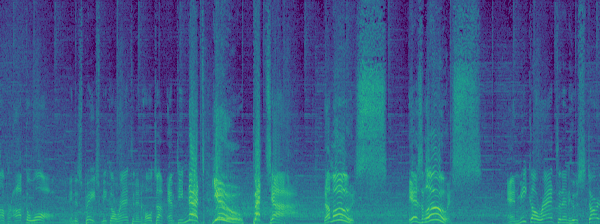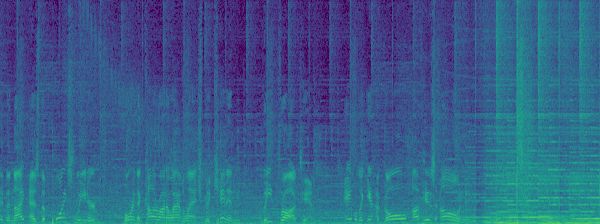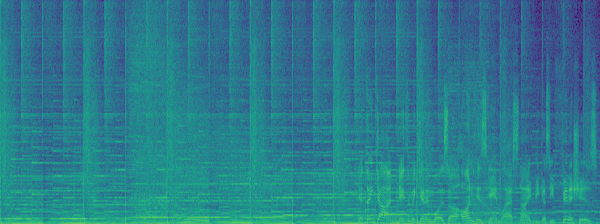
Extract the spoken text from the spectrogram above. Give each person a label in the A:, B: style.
A: Off the wall into space. Mikko Rantanen holds up empty net. You betcha! The Moose is loose. And Mikko Rantanen, who started the night as the points leader for the Colorado Avalanche, MacKinnon leapfrogged him, able to get a goal of his own.
B: Yeah, thank God Nathan MacKinnon was uh, on his game last night because he finishes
